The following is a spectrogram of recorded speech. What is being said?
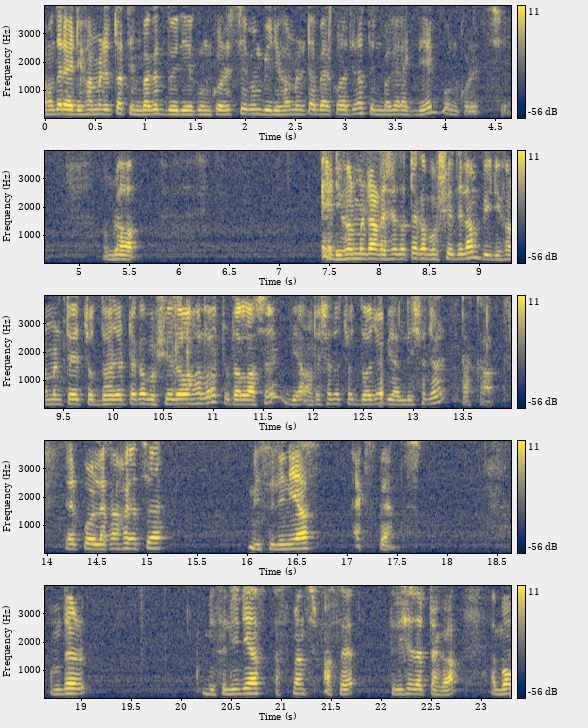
আমাদের এই ডিপার্টমেন্টটা তিন ভাগের দুই দিয়ে গুণ করেছি, এবং বি ডিপার্টমেন্টটা বের করার জন্য তিন ভাগের এক দিয়ে গুণ করেছি। আমরা এ ডিপার্টমেন্টে আঠাশ হাজার টাকা বসিয়ে দিলাম। বি ডিপার্টমেন্টে চোদ্দ হাজার টাকা বসিয়ে দেওয়া হলো। টোটাল আছে আঠাশ হাজার, চোদ্দ হাজার, বিয়াল্লিশ হাজার টাকা। এরপর লেখা হয়েছে মিসিলিনিয়াস এক্সপেন্স আমাদের মিসিলিনিয়াস এক্সপেন্স আছে তিরিশ হাজার টাকা। এবং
